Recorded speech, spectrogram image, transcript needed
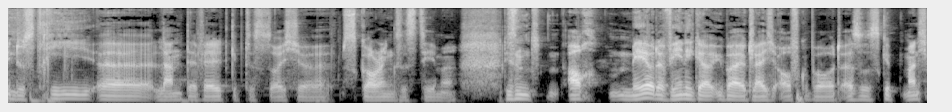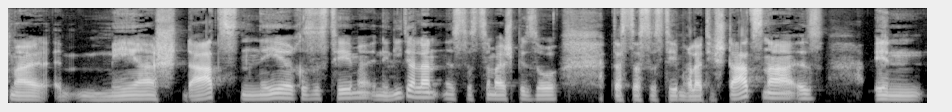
Industrieland der Welt gibt es solche Scoring-Systeme. Die sind auch mehr oder weniger überall gleich aufgebaut. Also es gibt manchmal mehr staatsnähere Systeme. In den Niederlanden ist es zum Beispiel so, dass das System relativ staatsnah ist. In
